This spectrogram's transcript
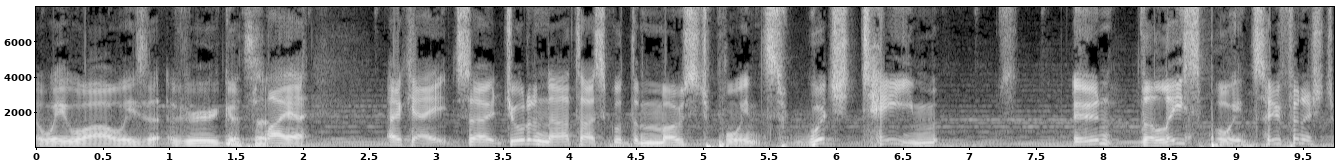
a wee while. He's a very good That's player. It. Okay, so Jordan Ngatai scored the most points. Which team earned the least points? Who finished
